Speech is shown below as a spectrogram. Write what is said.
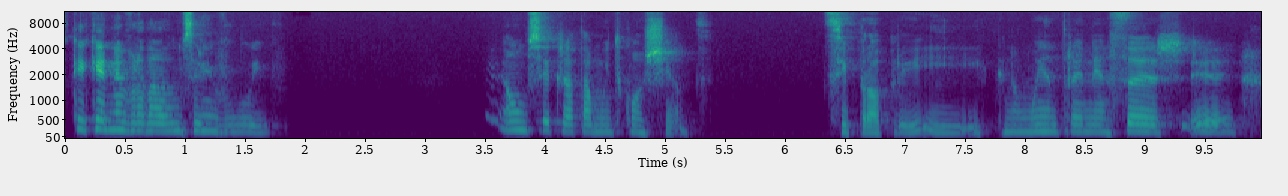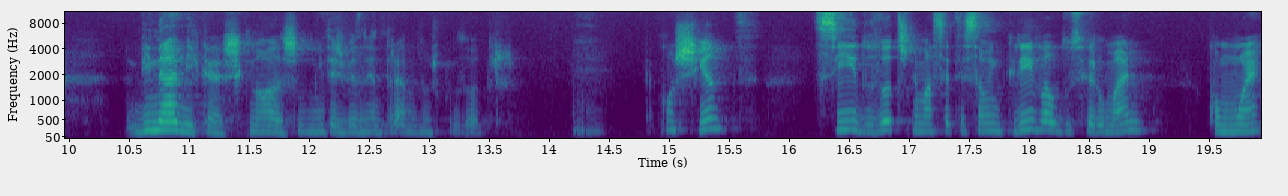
O que é que é, na verdade, um ser evoluído? É um ser que já está muito consciente de si próprio e, e que não entra nessas eh, dinâmicas que nós muitas vezes entramos uns com os outros. É? Está consciente de si e dos outros, tem uma aceitação incrível do ser humano, como é,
